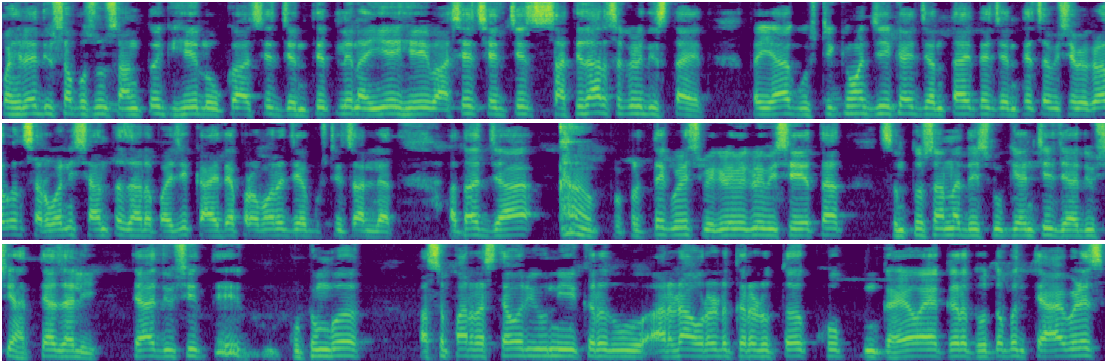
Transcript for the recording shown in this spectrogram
पहिल्या दिवसापासून सांगतोय की हे लोक असे जनतेतले नाहीये हे असेच त्यांचे साथीदार सगळे दिसत आहेत तर या गोष्टी किंवा जे काही जनता आहे त्या जनतेचा विषय वेगळा पण सर्वांनी शांत झालं पाहिजे. कायद्याप्रमाणे ज्या गोष्टी चालल्यात. आता ज्या प्रत्येक वेळेस वेगळे वेगळे विषय येतात. संतोषांना देशमुख यांची ज्या दिवशी हत्या झाली त्या दिवशी ते कुटुंब असं फार रस्त्यावर येऊन करत आरडाओरड करत होतं. खूप घयावया करत होतं. पण त्यावेळेस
